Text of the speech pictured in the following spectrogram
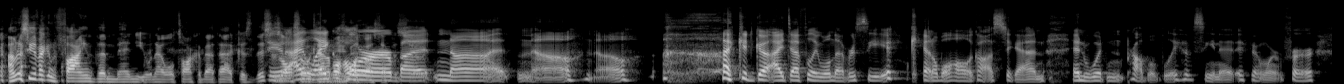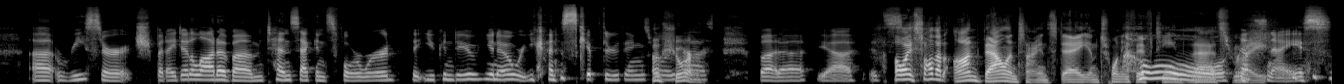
I'm gonna see if I can find the menu, and I will talk about that because this is Dude, also I a like horror, but not no no. I could go. I definitely will never see Cannibal Holocaust again, and wouldn't probably have seen it if it weren't for uh, research. But I did a lot of um, ten seconds forward that you can do. You know, where you kind of skip through things Oh, really sure. fast. But uh, yeah, it's Oh, I saw that on Valentine's Day in 2015. Oh, that's right. That's nice.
